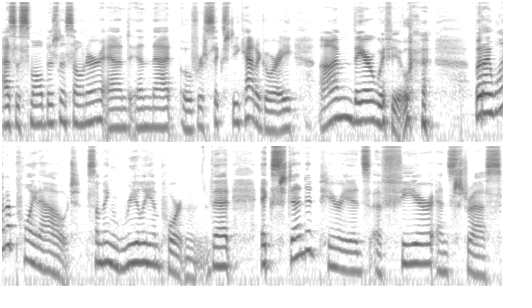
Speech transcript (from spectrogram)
As a small business owner and in that over 60 category, I'm there with you. But I want to point out something really important that extended periods of fear and stress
